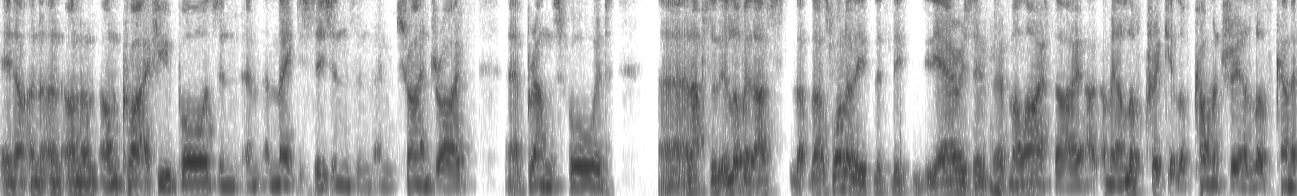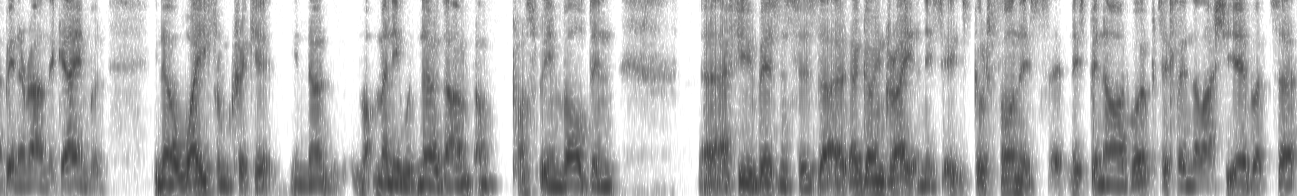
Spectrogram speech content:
in on, on, on, on quite a few boards and, and, and make decisions and, and, try and drive uh, brands forward. Uh, and absolutely love it. That's that, that's one of the, the, the areas of, of, my life that I, I mean, I love cricket, love commentary, and I love kind of being around the game. But you know, away from cricket, you know, not many would know that I'm, I'm possibly involved in uh, a few businesses that are, are, going great, and it's it's good fun. It's it's been hard work, particularly in the last year, but uh,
